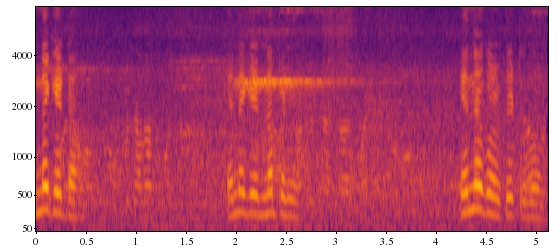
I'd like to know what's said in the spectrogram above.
என்ன கேட்டா என்ன கே என்ன பண்ணுவேன் என்ன கொ- கேட்டிருந்தோம்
